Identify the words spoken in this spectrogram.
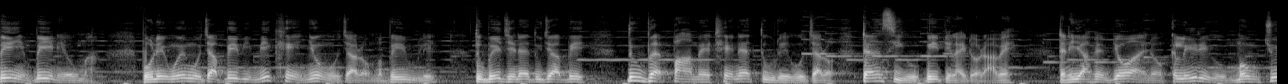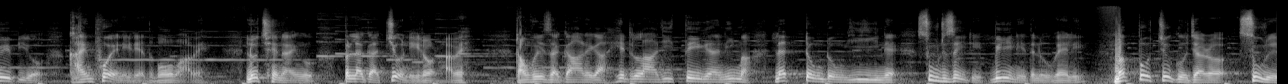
ပေးရင်ပေးနေဦးမှာဘိုးနေဝင်းကိုကြပေးပြီးမိခင်ညွန့်ကိုကြတော့မပေးဘူးလေသူပေးခြင်းနဲ့သူကြပေးသူ့ဘက်ပါမယ်ထင်တဲ့သူတွေကိုကြတော့တန်းစီကိုပေးပြလိုက်တော့တာပဲတနည်းအားဖြင့်ပြောရရင်တော့ကလေးတွေကိုမုံကျွေးပြီးတော့ဂိုင်းဖွဲ့နေတဲ့သဘောပါပဲလွတ်ချင်တိုင်းကိုပလက်ကကျွတ်နေတော့တာပဲ ဒေါင်ဖေးဇကားတွေကဟစ်တလာကြီးတေကန်ဒီမှာလက်တုံတုံကြီးကြီးနဲ့စုတစိတ်တွေပေးနေတယ်လို့ပဲလေမပုတ်ကျွတ်ကိုကြတော့စုတွေ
